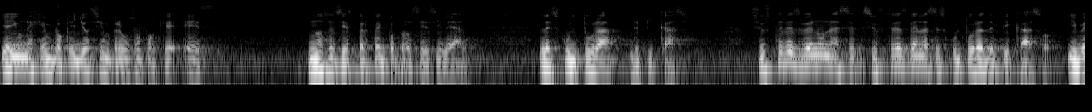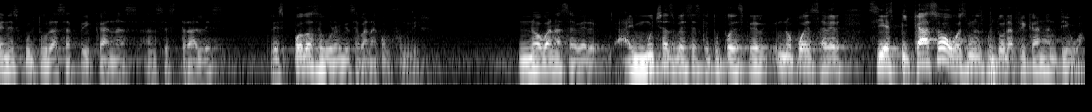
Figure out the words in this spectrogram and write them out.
Y hay un ejemplo que yo siempre uso porque es, no sé si es perfecto, pero sí es ideal. La escultura de Picasso. Si ustedes, ven unas, si ustedes ven las esculturas de Picasso y ven esculturas africanas ancestrales, les puedo asegurar que se van a confundir. No van a saber, hay muchas veces que tú puedes creer, no puedes saber si es Picasso o es una escultura africana antigua.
